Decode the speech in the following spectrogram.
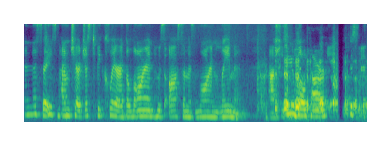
In this Great. case, Madam Chair, just to be clear, the Lauren who's awesome is Lauren Layman. Uh, you both are. Just, with,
